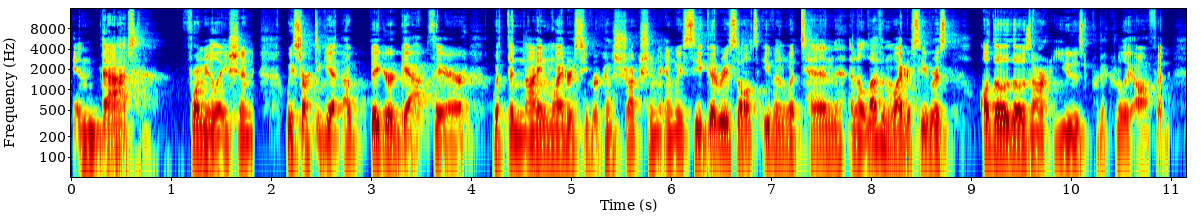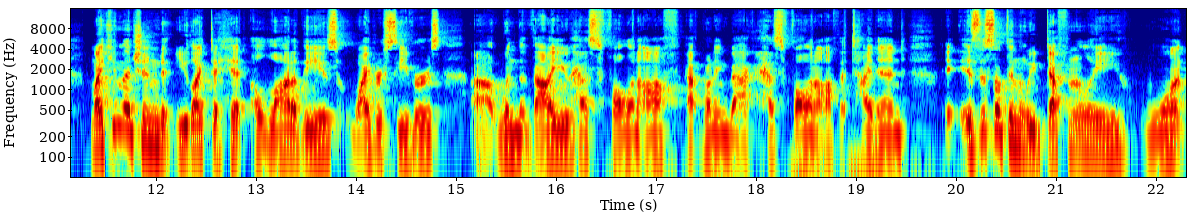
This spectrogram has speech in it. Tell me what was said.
In that formulation, we start to get a bigger gap there with the nine wide receiver construction, and we see good results even with 10 and 11 wide receivers, although those aren't used particularly often. Mike, you mentioned you like to hit a lot of these wide receivers uh, when the value has fallen off at running back, has fallen off at tight end. Is this something that we definitely want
